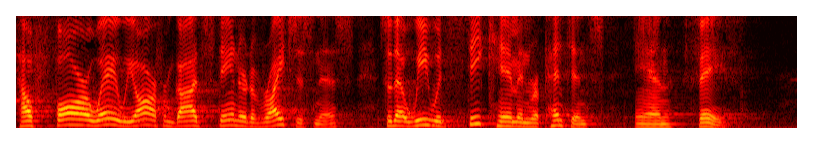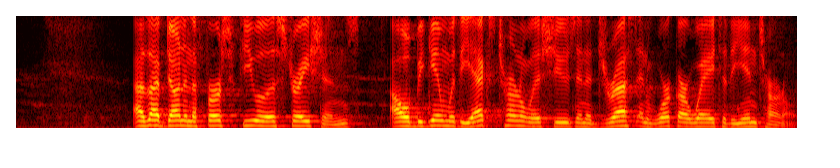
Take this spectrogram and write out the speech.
how far away we are from God's standard of righteousness so that we would seek Him in repentance and faith. As I've done in the first few illustrations, I will begin with the external issues and address and work our way to the internal.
